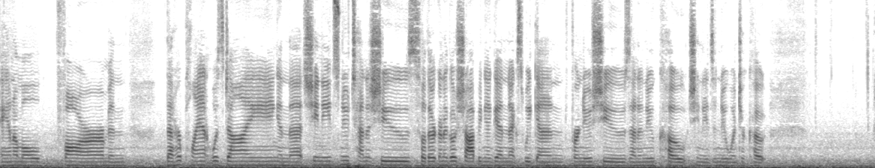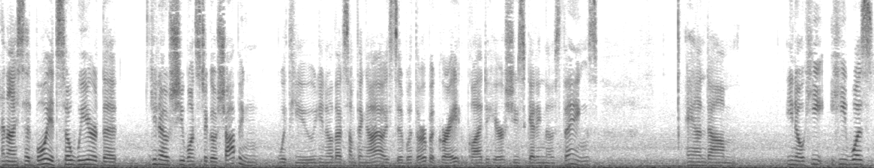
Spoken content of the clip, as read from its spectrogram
animal farm and that her plant was dying and that she needs new tennis shoes. So they're going to go shopping again next weekend for new shoes and a new coat. She needs a new winter coat. And I said, Boy, it's so weird that you know, she wants to go shopping with you. You know, that's something I always did with her, but great. glad to hear she's getting those things. And um, you know, he he was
